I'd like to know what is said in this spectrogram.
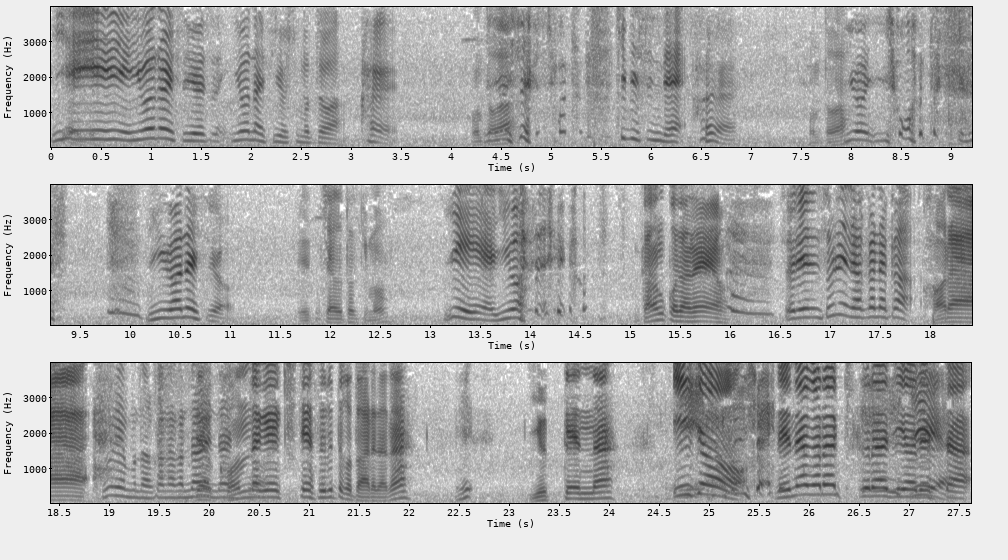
いやいやいや、言わないです、言わないです言わないです、吉本は。はい。本当は？いや吉本、厳しいんで。は。本当は？いいや、いや、本当に厳しい。言わないですよ。言っちゃう時も？いやいや、言わないよ。頑固だねそれ、それなかなか、こらそれもなかなかない。ないあこんだけ規定するってことはあれだなえ？言ってんな以上寝ながら聞くラジオでした。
